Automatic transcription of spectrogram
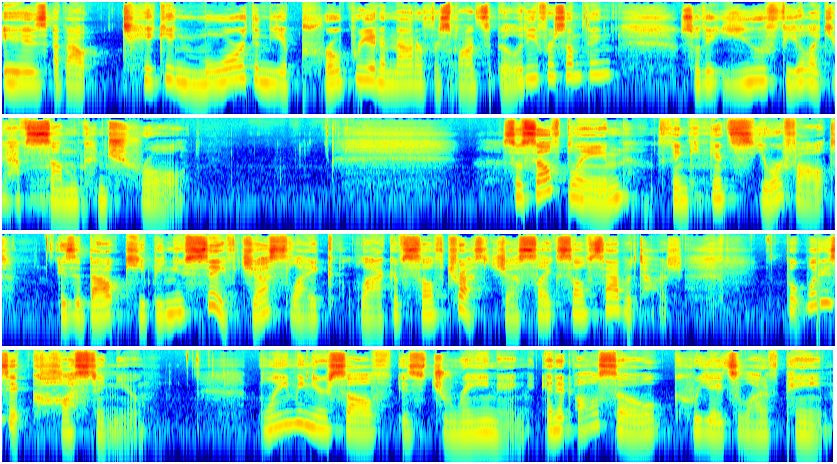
is about taking more than the appropriate amount of responsibility for something so that you feel like you have some control. So, self blame, thinking it's your fault, is about keeping you safe, just like lack of self trust, just like self sabotage. But what is it costing you? Blaming yourself is draining and it also creates a lot of pain.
